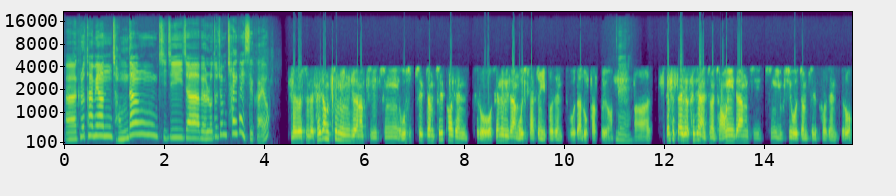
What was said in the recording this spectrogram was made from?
아, 그렇다면 정당 지지자별로도 좀 차이가 있을까요? 네, 그렇습니다. 새정치민주연합 지지층이 57.7%로 새누리당 54.2%보다 높았고요. 네. 어, 샘플 사이즈가 크진 않지만 정의당 지지층이 65.7%로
